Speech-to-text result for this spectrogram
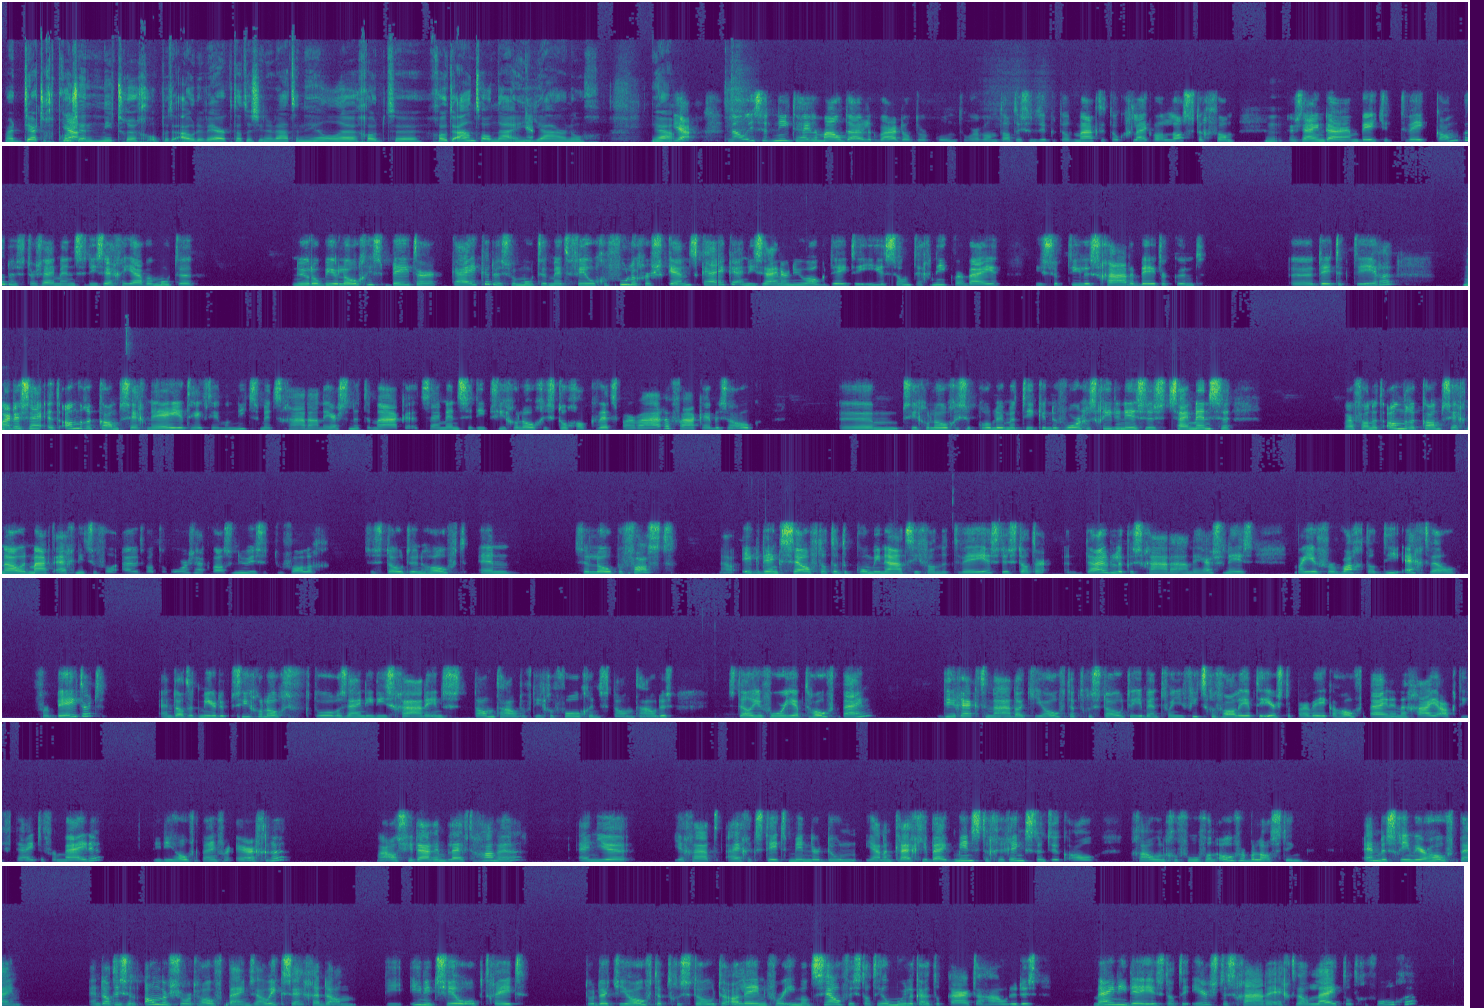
Maar 30% niet terug op het oude werk, dat is inderdaad een heel uh, groot, uh, groot aantal na een jaar nog. Ja. ja, nou is het niet helemaal duidelijk waar dat door komt hoor. Want dat, is natuurlijk, dat maakt het ook gelijk wel lastig van. Hm. Er zijn daar een beetje twee kampen. Dus er zijn mensen die zeggen, ja, we moeten neurobiologisch beter kijken. Dus we moeten met veel gevoeliger scans kijken. En die zijn er nu ook. DTI is zo'n techniek waarbij je die subtiele schade beter kunt uh, detecteren. Maar er het andere kamp zegt nee, het heeft helemaal niets met schade aan de hersenen te maken. Het zijn mensen die psychologisch toch al kwetsbaar waren. Vaak hebben ze ook um, psychologische problematiek in de voorgeschiedenis. Dus het zijn mensen waarvan het andere kamp zegt, nou het maakt eigenlijk niet zoveel uit wat de oorzaak was. Nu is het toevallig, ze stoten hun hoofd en ze lopen vast. Nou, ik denk zelf dat het een combinatie van de twee is. Dus dat er duidelijke schade aan de hersenen is. Maar je verwacht dat die echt wel verbetert. En dat het meer de psychologische factoren zijn die die schade in stand houden of die gevolgen in stand houden. Dus stel je voor, je hebt hoofdpijn. Direct nadat je je hoofd hebt gestoten, je bent van je fiets gevallen, je hebt de eerste paar weken hoofdpijn en dan ga je activiteiten vermijden die die hoofdpijn verergeren. Maar als je daarin blijft hangen en je, je gaat eigenlijk steeds minder doen, ja, dan krijg je bij het minste geringste natuurlijk al gauw een gevoel van overbelasting. En misschien weer hoofdpijn. En dat is een ander soort hoofdpijn, zou ik zeggen, dan die initieel optreedt doordat je je hoofd hebt gestoten. Alleen voor iemand zelf is dat heel moeilijk uit elkaar te houden. Dus mijn idee is dat de eerste schade echt wel leidt tot gevolgen,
